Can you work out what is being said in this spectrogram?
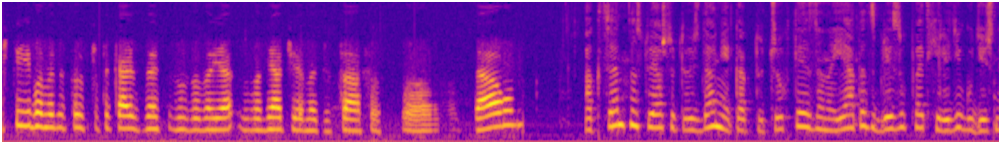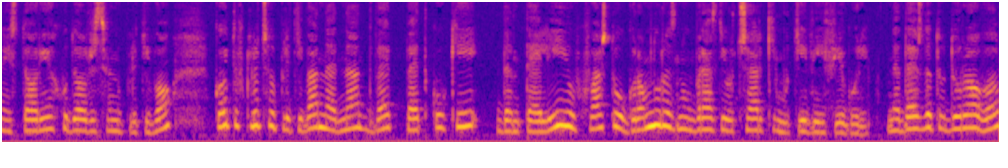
ще имаме да също така изнесено занятия на деца с Даун, Акцент на настоящото издание, както чухте, е занаятът с близо 5000 годишна история художествено плетиво, който включва плетива на една, две, пет куки, дантели и обхваща огромно разнообразие от шарки, мотиви и фигури. Надежда Тодорова,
